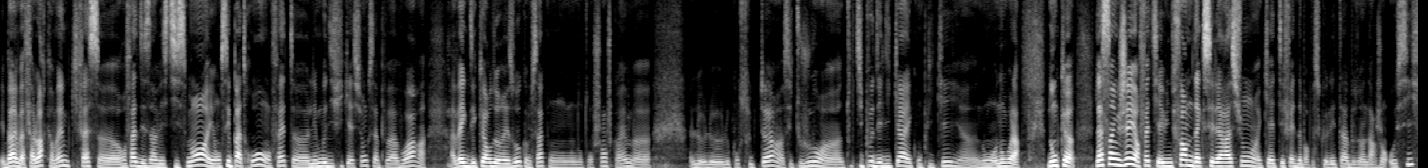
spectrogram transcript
eh ben, il va falloir quand même qu'il fasse, euh, refasse des investissements. Et on ne sait pas trop, en fait, euh, les modifications que ça peut avoir avec des cœurs de réseau comme ça, dont on change quand même le, constructeur, c'est toujours un tout petit peu délicat et compliqué. Euh, donc, voilà. Donc euh, la 5G, en fait, il y a eu une forme d'accélération euh, qui a été faite d'abord parce que l'État a besoin d'argent aussi,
